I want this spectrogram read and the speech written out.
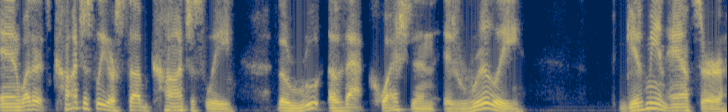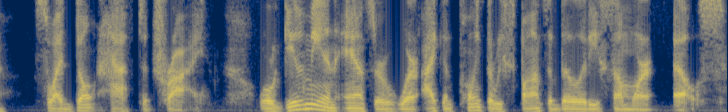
And whether it's consciously or subconsciously, the root of that question is really give me an answer so I don't have to try or give me an answer where I can point the responsibility somewhere else.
